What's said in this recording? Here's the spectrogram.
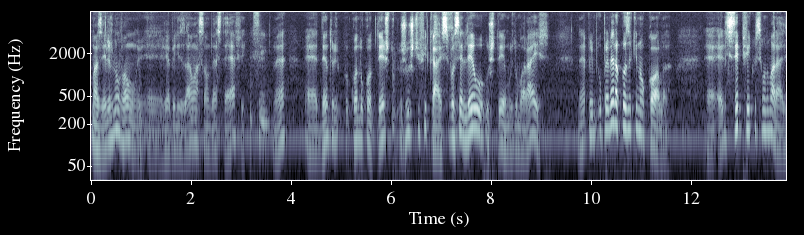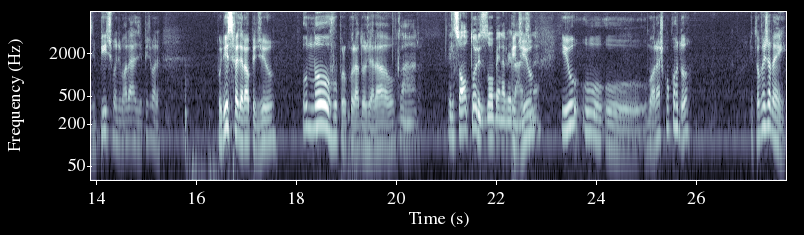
mas eles não vão é, viabilizar uma ação do STF. Sim. Né? é, dentro de, quando o contexto justificar. E se você lê o, os termos do Moraes, né, a primeira coisa que não cola, é, ele sempre fica em cima do Moraes. Impeachment de Moraes, impeachment de Moraes. Polícia Federal pediu, o novo Procurador-Geral. Claro. Ele só autorizou bem, na verdade. Pediu, né? e o, o, o, o Moraes concordou. Então, veja bem,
